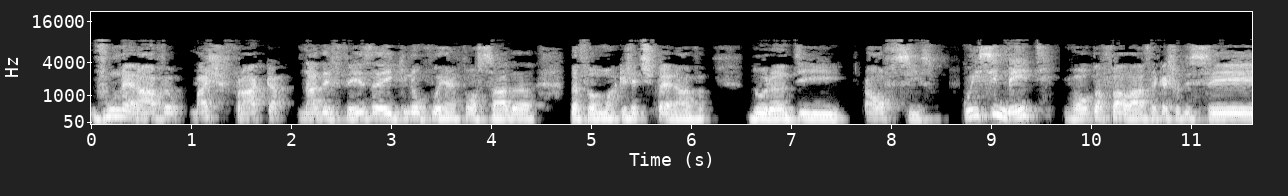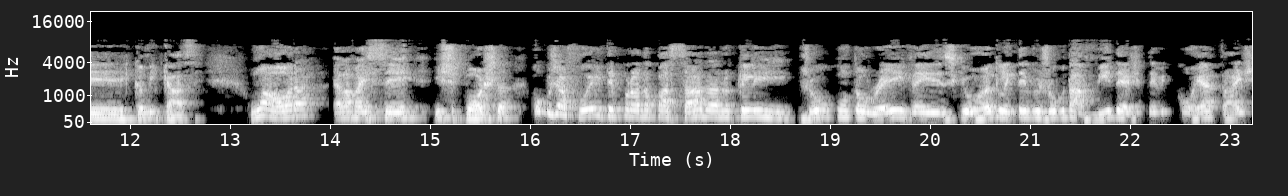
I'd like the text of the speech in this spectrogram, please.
vulnerável, mais fraca na defesa e que não foi reforçada da forma que a gente esperava durante a off-season. Conhecimento, volto a falar essa questão de ser kamikaze uma hora ela vai ser exposta, como já foi temporada passada, naquele jogo contra o Ravens, que o Huntley teve o jogo da vida e a gente teve que correr atrás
